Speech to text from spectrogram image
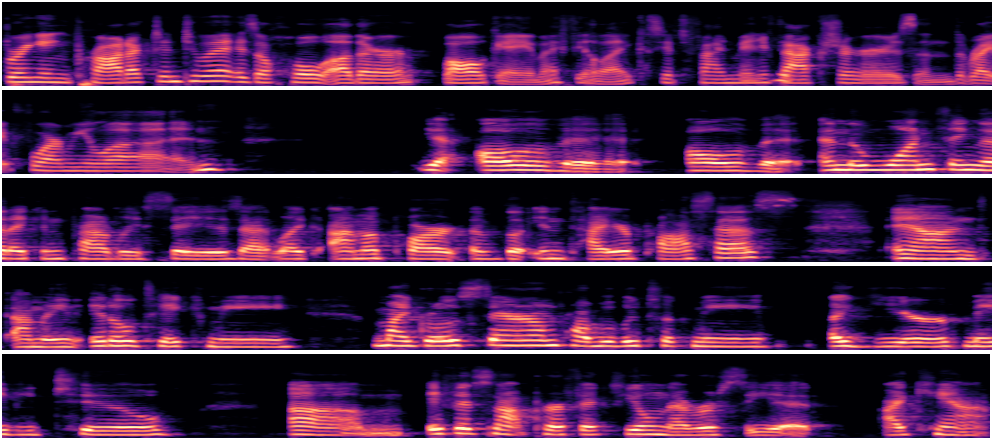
bringing product into it is a whole other ball game. I feel like because you have to find manufacturers and the right formula and yeah, all of it. all of it. And the one thing that I can proudly say is that like I'm a part of the entire process. And I mean, it'll take me, my growth serum probably took me a year, maybe two. Um, if it's not perfect, you'll never see it. I can't,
